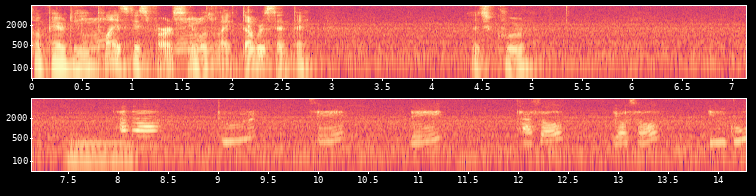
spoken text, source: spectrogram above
Compared to he plays this first, it was like double sente. That's cool. Mm. 둘, 셋, 넷, 다섯, 여섯, 일곱,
